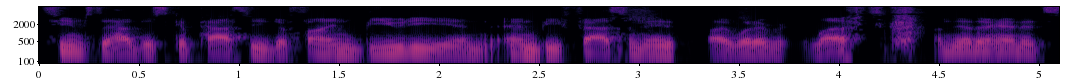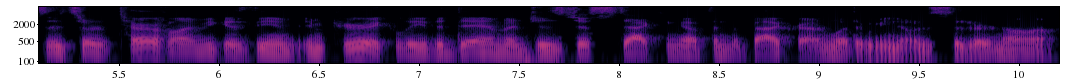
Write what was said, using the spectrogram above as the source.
seems to have this capacity to find beauty and and be fascinated by whatever left left. On the other hand, it's it's sort of terrifying because the empirically the damage is just stacking up in the background, whether we notice it or not.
